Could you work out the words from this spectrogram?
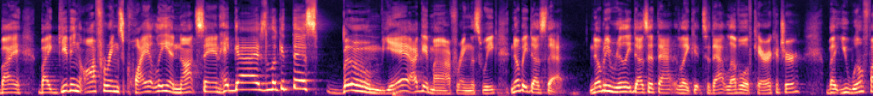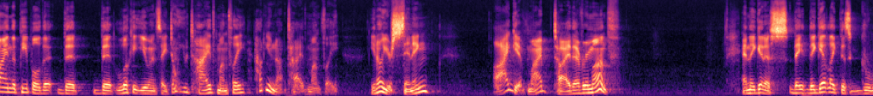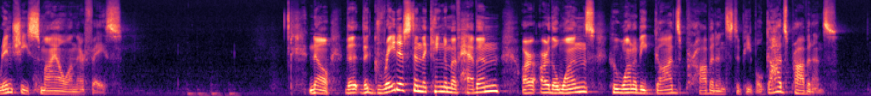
by, by giving offerings quietly and not saying, hey guys, look at this. Boom. Yeah, I gave my offering this week. Nobody does that. Nobody really does it that like to that level of caricature, but you will find the people that that that look at you and say, "Don't you tithe monthly? How do you not tithe monthly? You know you're sinning." I give my tithe every month. And they get a they, they get like this grinchy smile on their face. No, the, the greatest in the kingdom of heaven are, are the ones who want to be God's providence to people. God's providence.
